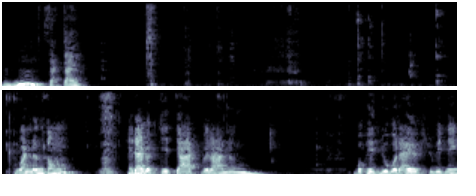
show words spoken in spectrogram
อืมสะใจ วันนึงต้องให้ได้แบบจี๊ดจ๊าดเวลาหนึ่งบ่เผ็ดอยู่บ่ได้ชีวิตนี้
